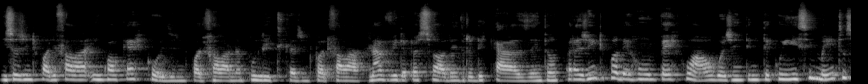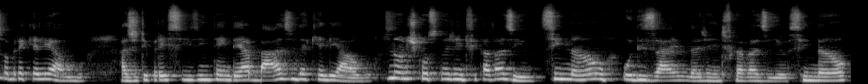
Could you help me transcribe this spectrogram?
Isso a gente pode falar em qualquer coisa, a gente pode falar na política, a gente pode falar na vida pessoal dentro de casa. Então, para a gente poder romper com algo, a gente tem que ter conhecimento sobre aquele algo. A gente precisa entender a base daquele algo. Senão o discurso da gente fica vazio. Senão o design da gente fica vazio. Senão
